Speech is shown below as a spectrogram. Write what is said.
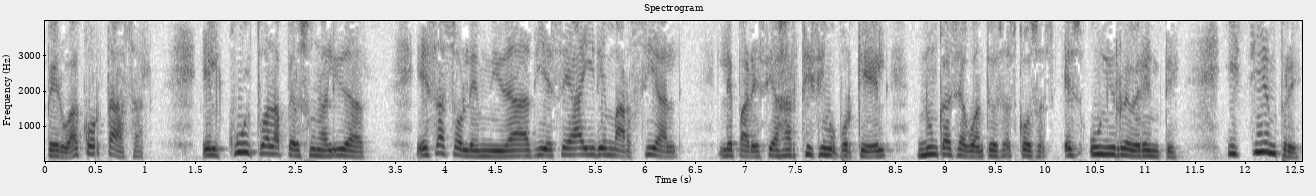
Pero a Cortázar, el culto a la personalidad, esa solemnidad y ese aire marcial le parecía hartísimo porque él nunca se aguantó esas cosas. Es un irreverente. Y siempre,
